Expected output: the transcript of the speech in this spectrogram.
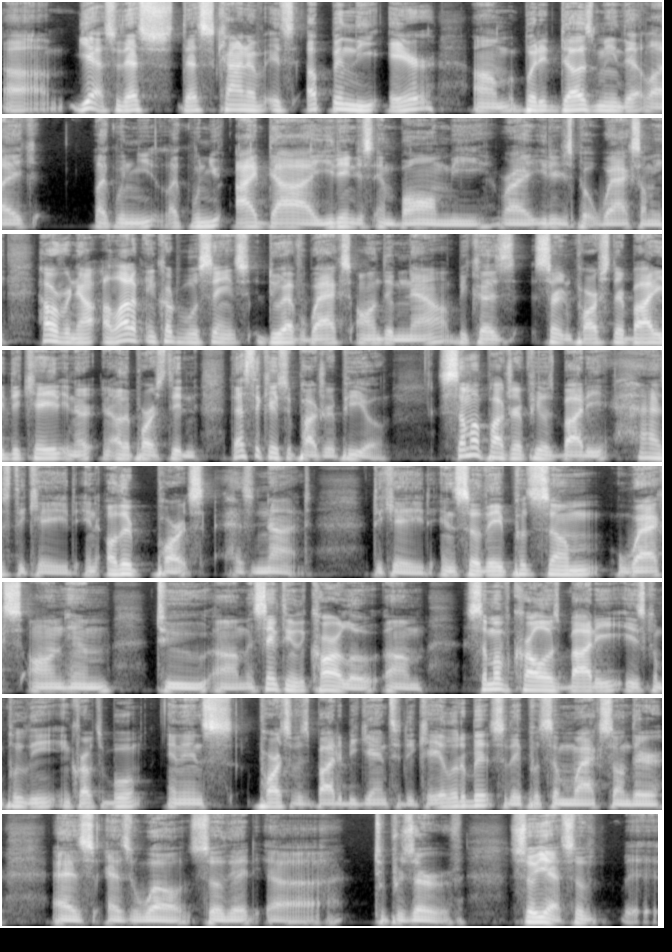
Um, yeah, so that's that's kind of it's up in the air, um, but it does mean that like like when you like when you I die, you didn't just embalm me, right? You didn't just put wax on me. However, now a lot of incorruptible saints do have wax on them now because certain parts of their body decayed and, and other parts didn't. That's the case with Padre Pio. Some of Padre Pio's body has decayed, and other parts has not decayed, and so they put some wax on him to. Um, and same thing with Carlo. Um, some of Carlo's body is completely incorruptible, and then parts of his body began to decay a little bit. So they put some wax on there as as well, so that uh, to preserve. So yeah, so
